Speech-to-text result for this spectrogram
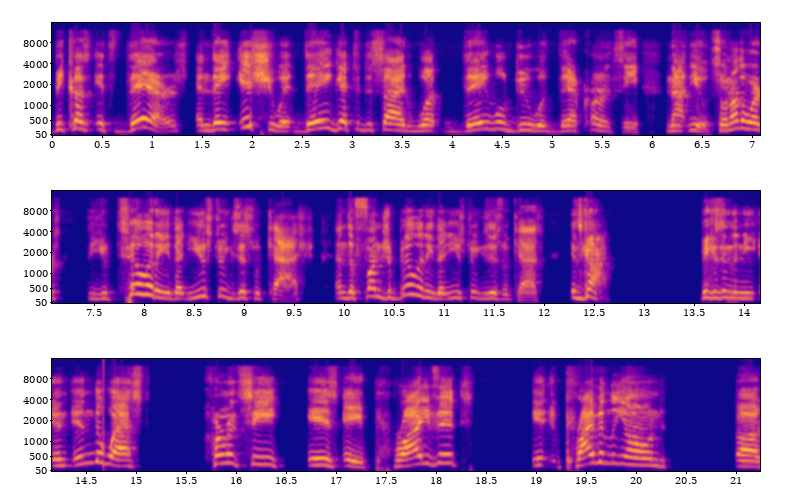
because it's theirs and they issue it, they get to decide what they will do with their currency, not you. So, in other words, the utility that used to exist with cash and the fungibility that used to exist with cash is gone. Because in the in, in the West, currency is a private, it, privately owned, uh,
